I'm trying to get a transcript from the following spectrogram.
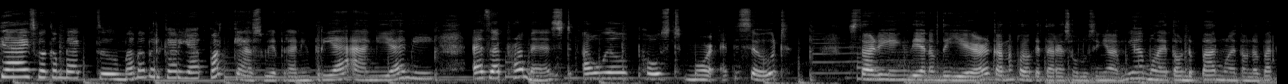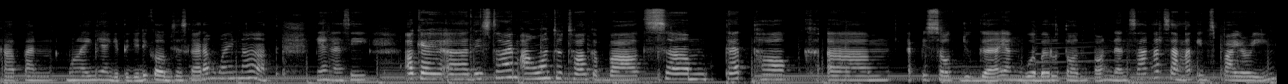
guys, welcome back to Mama Berkarya podcast with Rani Tria Anggiani. As I promised, I will post more episode starting the end of the year karena kalau kita resolusinya ya mulai tahun depan mulai tahun depan kapan mulainya gitu. Jadi kalau bisa sekarang why not? Ya nggak sih? Oke okay, uh, this time I want to talk about some TED Talk um, episode juga yang gue baru tonton dan sangat sangat inspiring.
